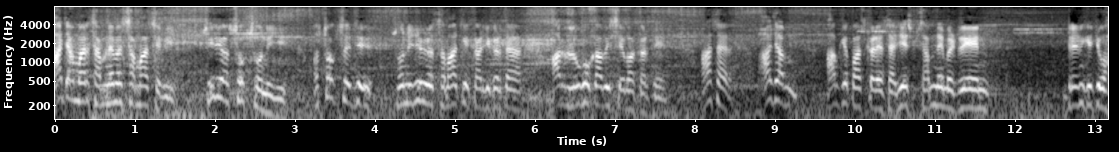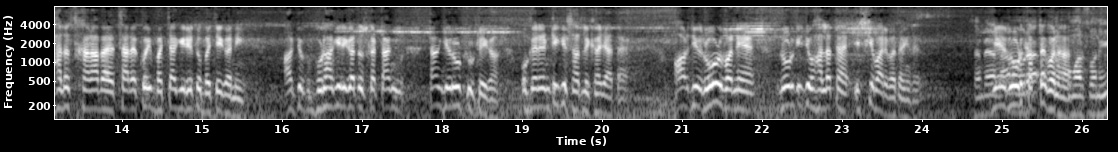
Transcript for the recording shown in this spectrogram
आज हमारे सामने में समाज सेवी श्री अशोक सोनी जी। अशोक से जी सोनी जी समाज के कार्यकर्ता हैं और लोगों का भी सेवा करते हैं। हाँ सर आज हम आपके पास खड़े सर। ये सामने में ड्रेन ड्रेन की जो हालत ख़राब है सारा कोई बच्चा गिरे तो बचेगा नहीं। और जो बूढ़ा गिरेगा तो उसका टांग टांग ज़रूर टूटेगा। वो गारंटी के साथ लिखा जाता है। और जो रोड बने हैं रोड की जो हालत है इसके बारे में बताएँगे सर। ये रोड कब तक बना? कुमार सोनी।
